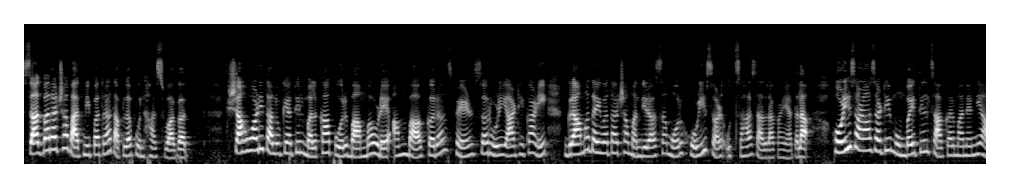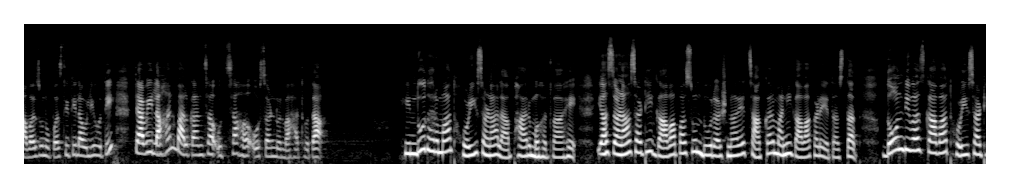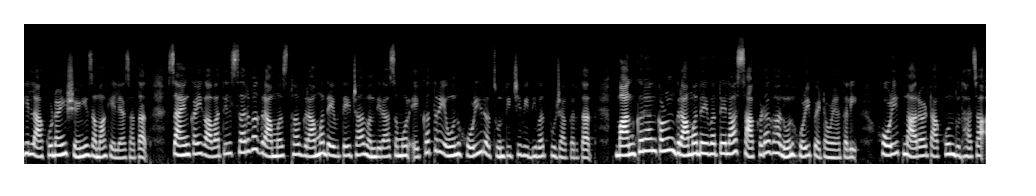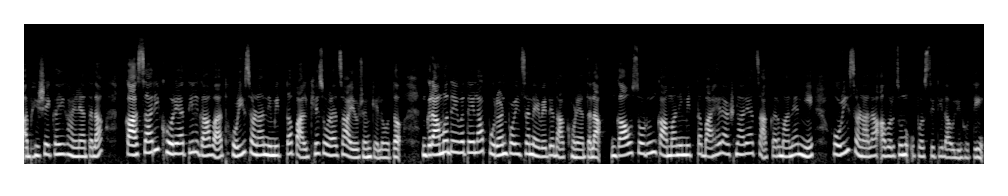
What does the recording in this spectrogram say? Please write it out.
सातबाराच्या बातमीपत्रात आपलं पुन्हा स्वागत. शाहूवाडी तालुक्यातील मलकापूर बांबवडे आंबा करंजफेण सरूळ या ठिकाणी ग्रामदैवताच्या मंदिरासमोर होळी सण उत्साहात साजरा करण्यात आला. होळी सणासाठी मुंबईतील चाकरमान्यांनी आवर्जून उपस्थिती लावली होती. त्यावेळी लहान बालकांचा उत्साह ओसंडून वाहत होता. हिंदू धर्मात होळी सणाला फार महत्त्व आहे. या सणासाठी गावापासून दूर असणारे चाकरमानी गावाकडे येत असतात. दोन दिवस गावात होळीसाठी लाकूड आणि शेणी जमा केल्या जातात. सायंकाळी गावातील सर्व ग्रामस्थ ग्रामदेवतेच्या मंदिरासमोर एकत्र येऊन होळी रचून तिची विधिवत पूजा करतात. मानकऱ्यांकडून ग्रामदेवतेला साकडं घालून होळी पेटवण्यात आली. होळीत नारळ टाकून दुधाचा अभिषेकही घालण्यात आला. कासारी खोऱ्यातील गावात होळी सणानिमित्त पालखी सोहळ्याचं आयोजन केलं होतं. ग्रामदेवते जनतेला पुरणपोळीचा नैवेद्य दाखवण्यात आला. गाव सोडून कामानिमित्त बाहेर असणाऱ्या चाकरमान्यांनी होळी सणाला आवर्जून उपस्थिती लावली होती.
